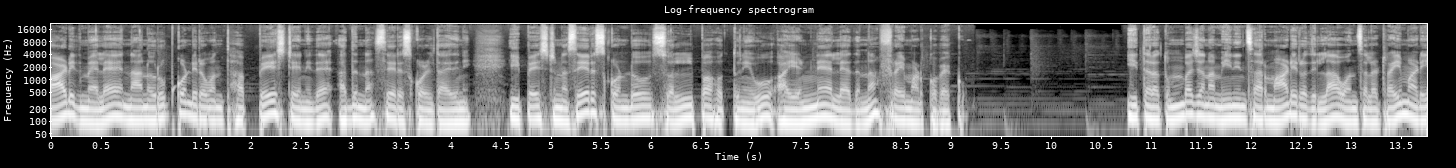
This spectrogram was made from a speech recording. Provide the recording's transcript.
ಬಾಡಿದ ಮೇಲೆ ನಾನು ರುಬ್ಕೊಂಡಿರುವಂತಹ ಪೇಸ್ಟ್ ಏನಿದೆ, ಅದನ್ನು ಸೇರಿಸ್ಕೊಳ್ತಾ ಇದ್ದೀನಿ. ಈ ಪೇಸ್ಟನ್ನು ಸೇರಿಸ್ಕೊಂಡು ಸ್ವಲ್ಪ ಹೊತ್ತು ನೀವು ಆ ಎಣ್ಣೆಯಲ್ಲೇ ಅದನ್ನು ಫ್ರೈ ಮಾಡ್ಕೋಬೇಕು. ಈ ಥರ ತುಂಬ ಜನ ಮೀನಿನ ಸಾರು ಮಾಡಿರೋದಿಲ್ಲ, ಒಂದ್ಸಲ ಟ್ರೈ ಮಾಡಿ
